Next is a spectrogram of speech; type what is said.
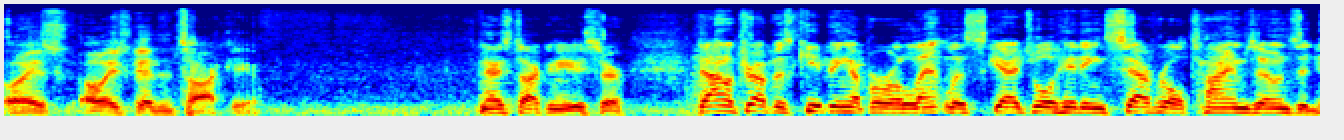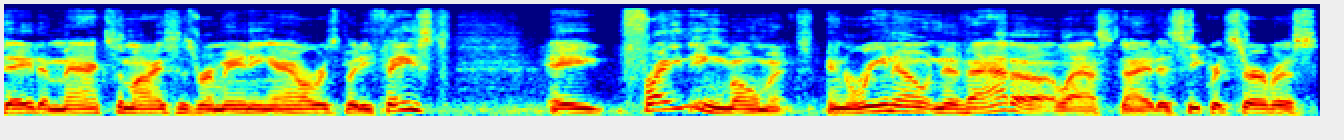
Always, always good to talk to you. Nice talking to you, sir. Donald Trump is keeping up a relentless schedule, hitting several time zones a day to maximize his remaining hours, but he faced a frightening moment in Reno, Nevada last night as Secret Service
